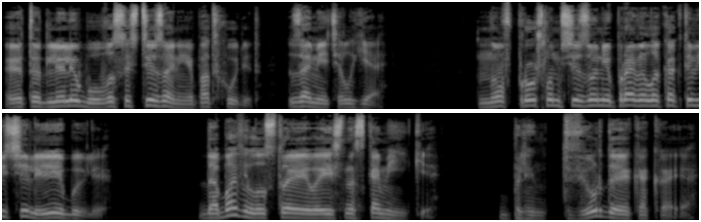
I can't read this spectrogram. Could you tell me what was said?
«Это для любого состязания подходит», — заметил я. «Но в прошлом сезоне правила как-то веселее были», — добавил, устраиваясь на скамейке. «Блин, твердая какая.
